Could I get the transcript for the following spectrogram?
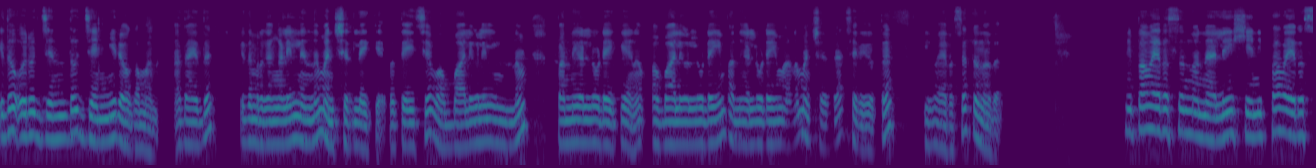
ഇത് ഒരു ജന്തുജന്യ രോഗമാണ്. അതായത് ഇത് മൃഗങ്ങളിൽ നിന്ന് മനുഷ്യരിലേക്ക് പ്രത്യേകിച്ച് വവ്വാലുകളിൽ നിന്നും പന്നികളിലൂടെയൊക്കെയാണ് വവ്വാലുകളിലൂടെയും പന്നികളിലൂടെയുമാണ് മനുഷ്യരുടെ ശരീരത്ത് ഈ വൈറസ് എത്തുന്നത്. നിപ്പ വൈറസ് എന്ന് പറഞ്ഞാൽ ഹെനിപ്പ വൈറസ്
